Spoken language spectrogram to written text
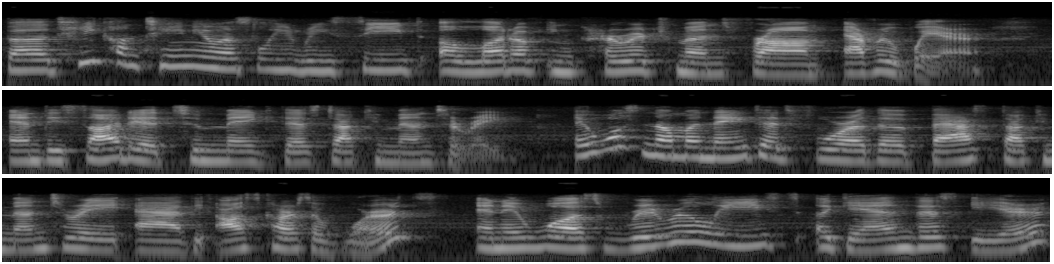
But he continuously received a lot of encouragement from everywhere and decided to make this documentary. It was nominated for the Best Documentary at the Oscars Awards, and it was re-released again this year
